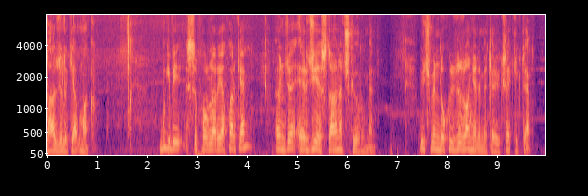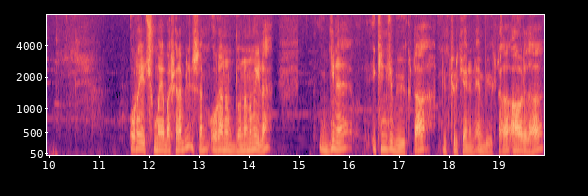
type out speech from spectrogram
dağcılık yapmak. Bu gibi sporları yaparken önce Erciyes Dağı'na çıkıyorum ben. 3917 metre yükseklikte. Orayı çıkmaya başarabilirsem oranın donanımıyla yine ikinci büyük dağ, Türkiye'nin en büyük dağı Ağrı Dağı.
